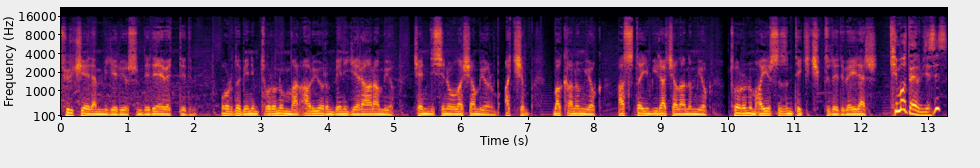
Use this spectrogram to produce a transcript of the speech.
Türkiye'den mi geliyorsun dedi evet dedim. Orada benim torunum var arıyorum beni geri aramıyor. Kendisine ulaşamıyorum açım. Bakanım yok. Hastayım ilaç alanım yok. Torunum hayırsızın teki çıktı dedi beyler. Kim o terbiyesiz?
